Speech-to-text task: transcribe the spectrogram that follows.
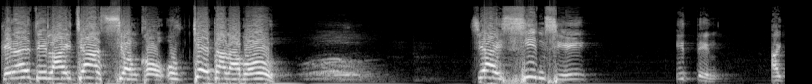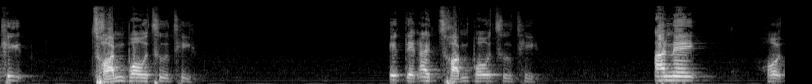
今仔日来遮上课有记得啦无？这信息一定爱去。传播出去，一定要传播出去。安尼，和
